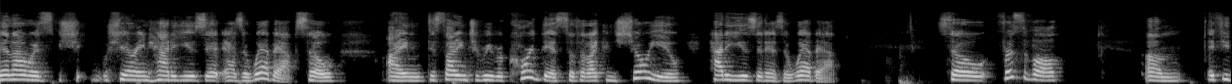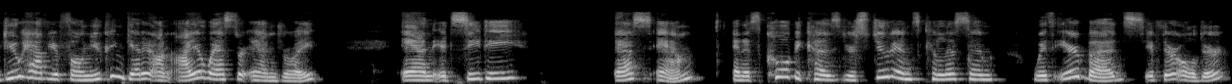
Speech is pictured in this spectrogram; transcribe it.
then I was sh- sharing how to use it as a web app. So I'm deciding to re-record this so that I can show you how to use it as a web app. So first of all, um, if you do have your phone, you can get it on iOS or Android and it's CDSM and it's cool because your students can listen with earbuds if they're older.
